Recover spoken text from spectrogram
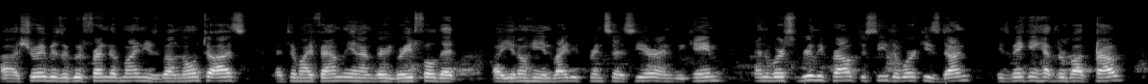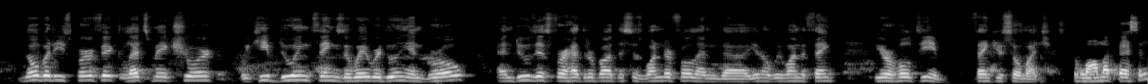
Uh, Shoaib is a good friend of mine. He's well known to us and to my family. And I'm very grateful that, uh, you know, he invited Princess here and we came. And we're really proud to see the work he's done. He's making Hyderabad proud. Nobody's perfect. Let's make sure we keep doing things the way we're doing and grow and do this for Hyderabad. This is wonderful, and uh, you know we want to thank your whole team. Thank you so much. Mohammad Faisal.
